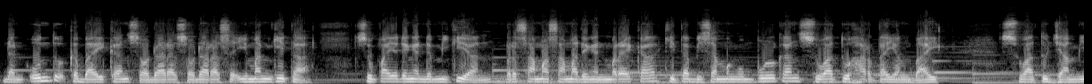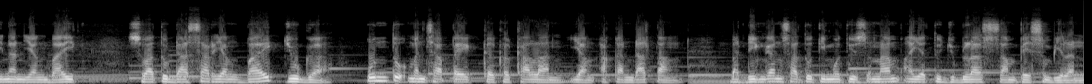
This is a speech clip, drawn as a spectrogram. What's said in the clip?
dan untuk kebaikan saudara-saudara seiman kita supaya dengan demikian bersama-sama dengan mereka kita bisa mengumpulkan suatu harta yang baik, suatu jaminan yang baik, suatu dasar yang baik juga untuk mencapai kekekalan yang akan datang Bandingkan 1 Timotius 6 ayat 17 sampai 19.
